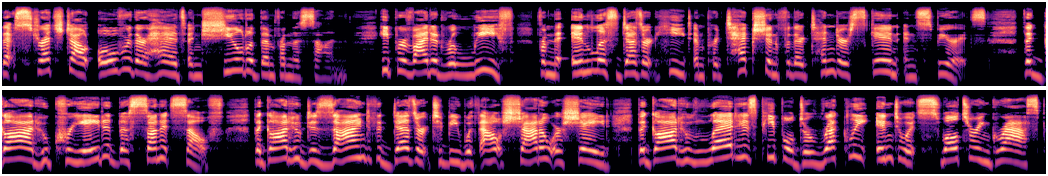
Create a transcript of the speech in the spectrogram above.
that stretched out over their heads and shielded them from the sun. He provided relief from the endless desert heat and protection for their tender skin and spirits. The God who created the sun itself, the God who designed the desert to be without shadow or shade, the God who led his people directly directly into its sweltering grasp,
